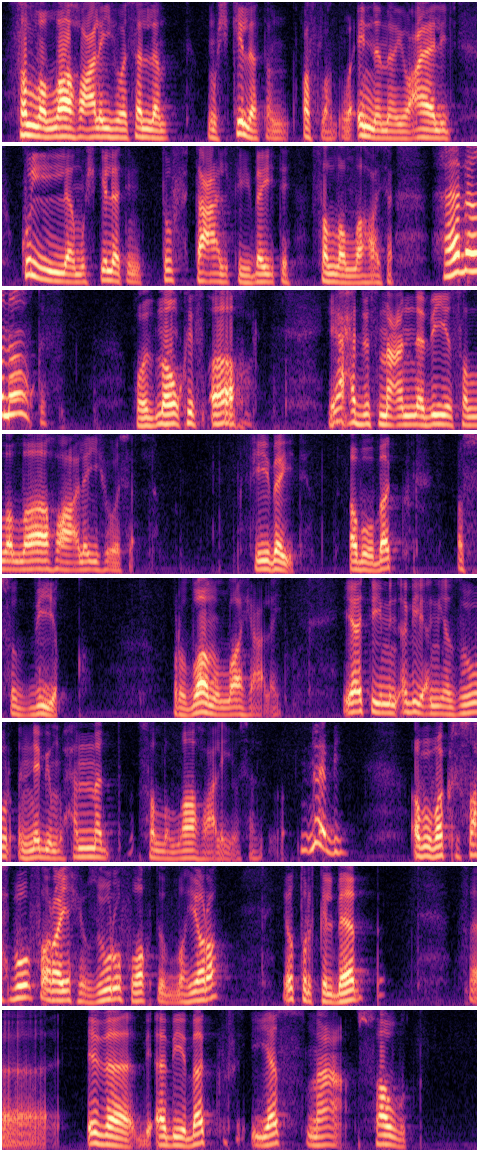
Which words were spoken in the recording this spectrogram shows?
صلى الله عليه وسلم مشكلة أصلا وإنما يعالج كل مشكلة تفتعل في بيته صلى الله عليه وسلم. هذا موقف. خذ موقف آخر. يحدث مع النبي صلى الله عليه وسلم في بيته أبو بكر الصديق رضوان الله عليه. يأتي من أجل أن يزور النبي محمد صلى الله عليه وسلم. نبي. أبو بكر صاحبه فرايح يزوره في وقت الظهيرة يطرق الباب فإذا بأبي بكر يسمع صوت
